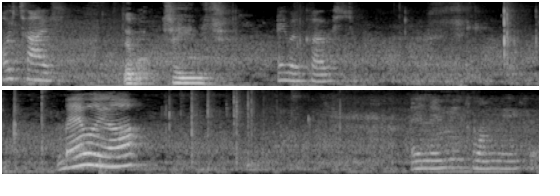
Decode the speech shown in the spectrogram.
O çay. Tamam. Çayını iç. Evet kardeşim. Merhaba ya. Ellerimi yıkamam gerekiyor.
